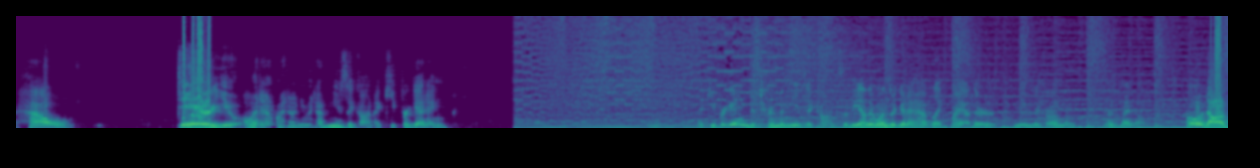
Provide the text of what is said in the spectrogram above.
How dare you? Oh, I don't, I don't even have music on. I keep forgetting. I keep forgetting to turn the music on, so the other ones are gonna have like my other music on them. Where's my dog? Hello, dog.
